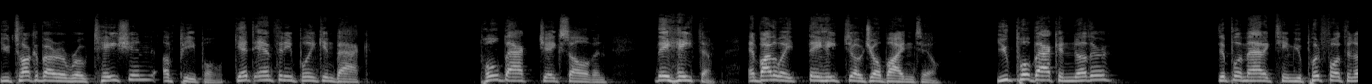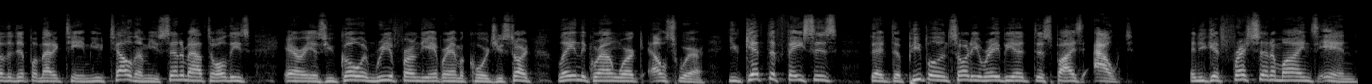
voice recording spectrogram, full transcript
You talk about a rotation of people. Get Antony Blinken back. Pull back Jake Sullivan. They hate them. And by the way, they hate Joe Joe Biden too. You pull back another diplomatic team, you put forth another diplomatic team, you tell them, you send them out to all these areas, you go and reaffirm the Abraham Accords, you start laying the groundwork elsewhere. You get the faces that the people in Saudi Arabia despise out, and you get fresh set of minds in,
